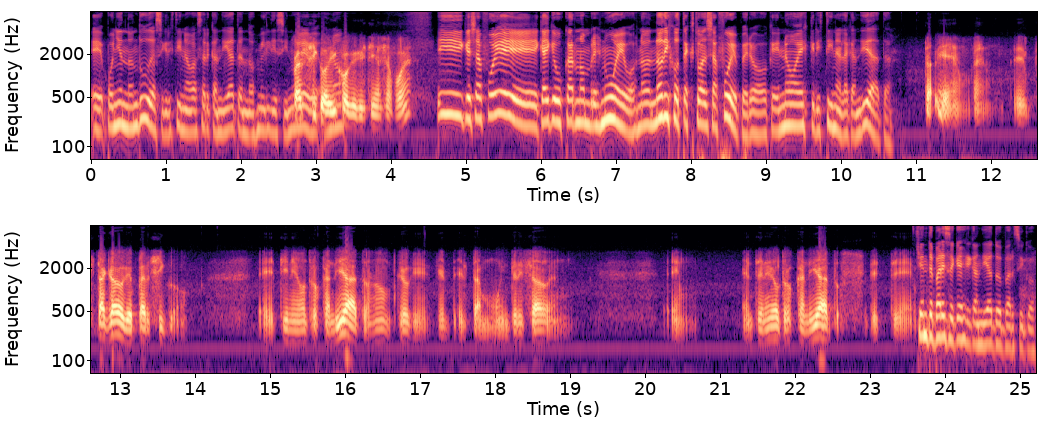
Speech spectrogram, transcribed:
eh, poniendo en duda si Cristina va a ser candidata en 2019. ¿Pérsico ¿no? dijo que Cristina ya fue? Y que ya fue, que hay que buscar nombres nuevos. No, no dijo textual ya fue, pero que no es Cristina la candidata. Está bien, bueno, eh, está claro que Pérsico eh, tiene otros candidatos, ¿no? Creo que, él está muy interesado en, en, en tener otros candidatos. Este, ¿Quién te parece que es el candidato de Pérsico?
